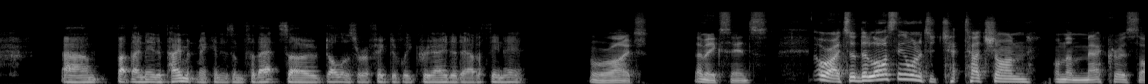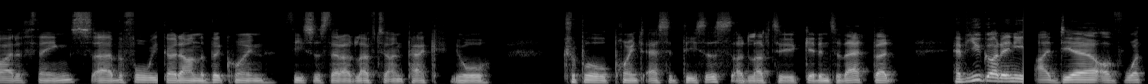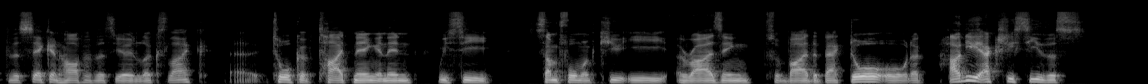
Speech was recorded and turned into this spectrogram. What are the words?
Um, but they need a payment mechanism for that. So dollars are effectively created out of thin air. All right. That makes sense. All right. So the last thing I wanted to ch- touch on on the macro side of things uh, before we go down the Bitcoin thesis that I'd love to unpack your triple point asset thesis. I'd love to get into that. But have you got any idea of what the second half of this year looks like? Uh, talk of tightening, and then we see some form of QE arising sort of via the back door, or how do you actually see this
